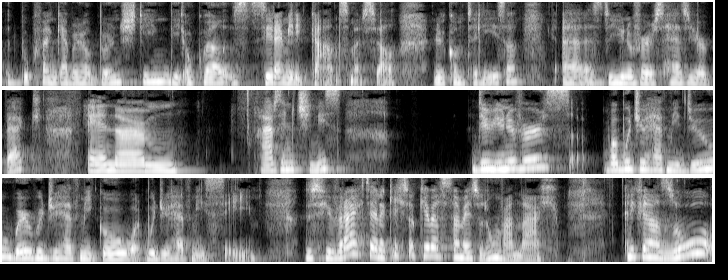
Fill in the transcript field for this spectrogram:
het boek van Gabrielle Bernstein, die ook wel zeer Amerikaans, maar is wel leuk om te lezen. Uh, dat is The Universe Has Your Back. En um, haar zinnetje is: Dear Universe, What would you have me do? Where would you have me go? What would you have me say? Dus je vraagt eigenlijk echt, oké, wat staat mij te doen vandaag? En ik vind dat zo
